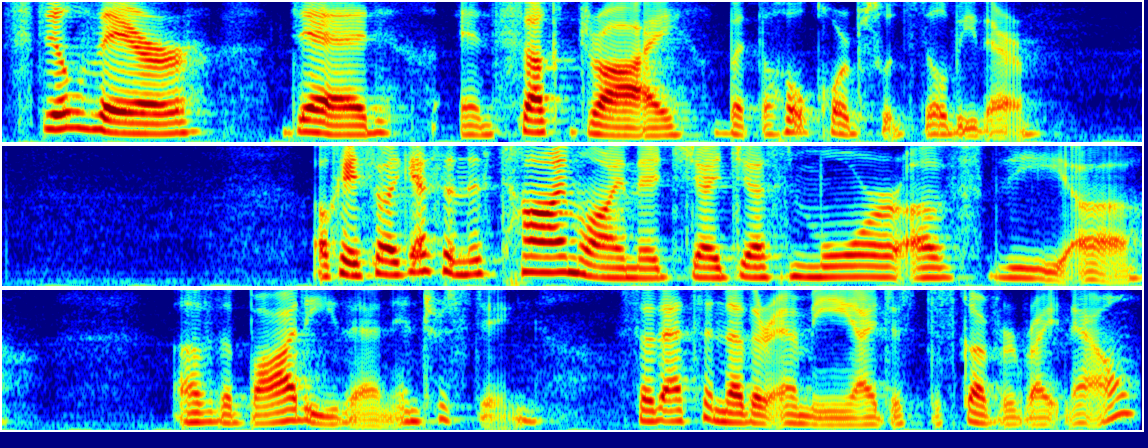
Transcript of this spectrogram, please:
still there, dead, and sucked dry, but the whole corpse would still be there. Okay, so I guess in this timeline they digest more of the uh, of the body. Then interesting. So that's another ME I just discovered right now.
